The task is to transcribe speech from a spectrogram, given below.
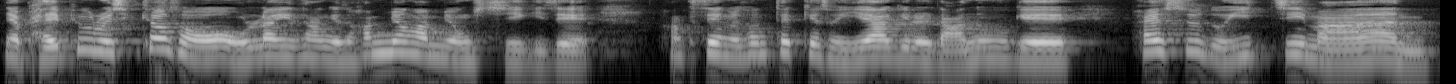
그냥 발표를 시켜서 온라인상에서 한 명 한 명씩 이제 학생을 선택해서 이야기를 나누게 할 수도 있지만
